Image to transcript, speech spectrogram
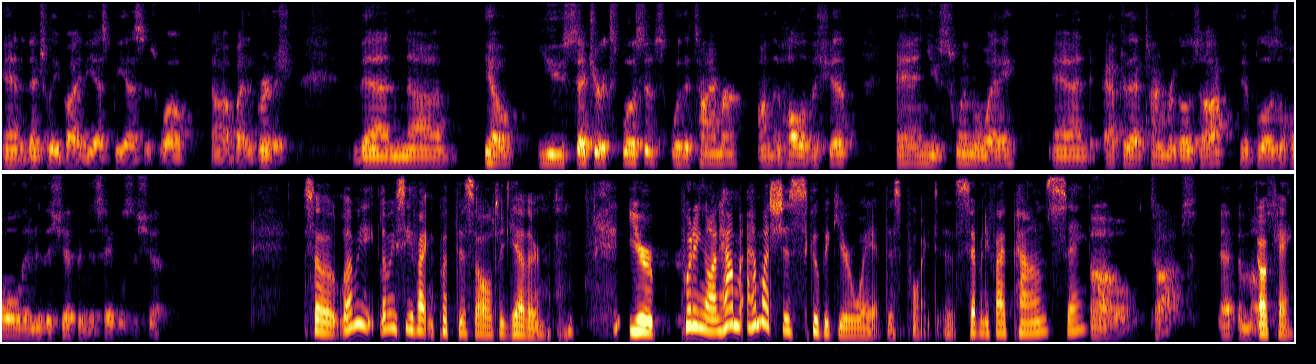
and eventually by the SBS as well, uh, by the British. Then uh, you know you set your explosives with a timer on the hull of a ship, and you swim away. And after that timer goes off, it blows a hole into the ship and disables the ship. So let me let me see if I can put this all together. You're putting on how how much does scuba gear weigh at this point? Uh, Seventy five pounds, say? Oh, tops at the most. Okay.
